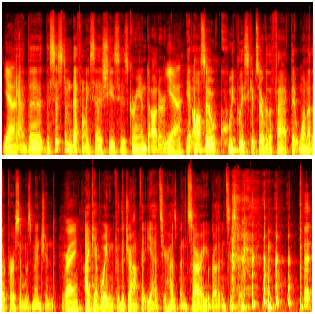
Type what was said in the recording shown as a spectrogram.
Yeah, Yeah, the the system definitely says she's his granddaughter. yeah, It also quickly skips over the fact that one other person was mentioned. right. I kept waiting for the drop that yeah, it's your husband. Sorry, your brother and sister. but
